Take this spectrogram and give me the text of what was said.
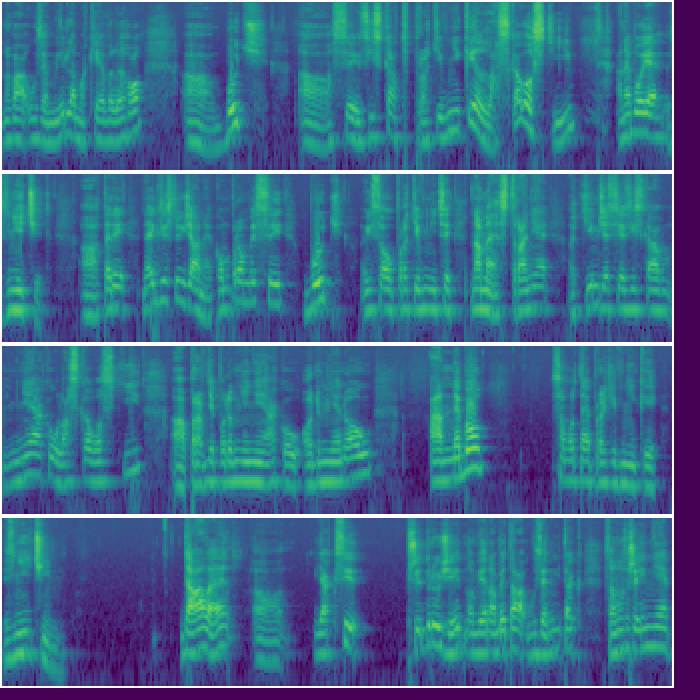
nová území dle Machiavelliho. Buď si získat protivníky laskavostí, anebo je zničit. A tedy neexistují žádné kompromisy, buď jsou protivníci na mé straně tím, že si je získám nějakou laskavostí a pravděpodobně nějakou odměnou, a nebo samotné protivníky zničím. Dále, jak si přidružit nově nabitá území, tak samozřejmě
